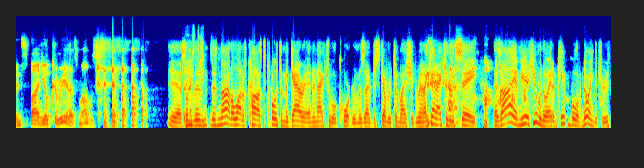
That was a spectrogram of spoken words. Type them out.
inspired your career. That's marvelous. yeah, so there's there's not a lot of cause to quote the Megara in an actual courtroom, as I've discovered to my chagrin. I can't actually say, as I, a mere humanoid, am capable of knowing the truth.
